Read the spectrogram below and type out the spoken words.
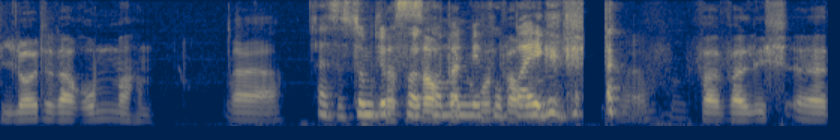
die Leute da rummachen. Naja. Es ist zum Glück Das vollkommen an mir Grund, vorbeigegangen. Ja. Weil, weil ich, äh,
